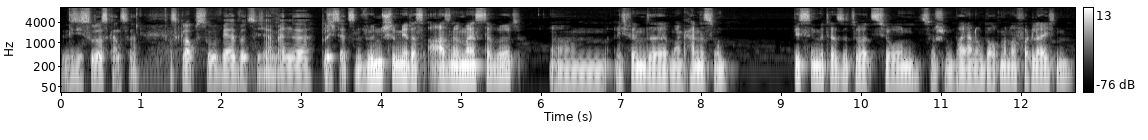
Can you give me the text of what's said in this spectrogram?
Wie siehst du das Ganze? Was glaubst du, wer wird sich am Ende durchsetzen? Ich wünsche mir, dass Arsenal Meister wird. Ähm, ich finde, man kann es so ein bisschen mit der Situation zwischen Bayern und Dortmund auch vergleichen.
